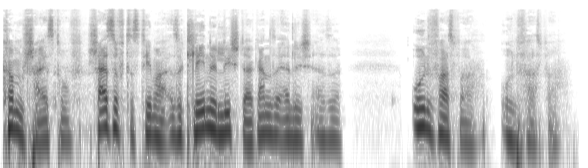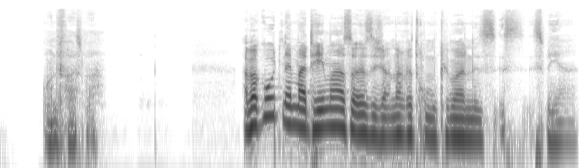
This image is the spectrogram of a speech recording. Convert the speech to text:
Komm, scheiß drauf. Scheiß auf das Thema. Also kleine Lichter, ganz ehrlich. Also unfassbar, unfassbar, unfassbar. Aber gut, nimm mal Thema, soll er sich andere drum kümmern, ist, ist, ist mir.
